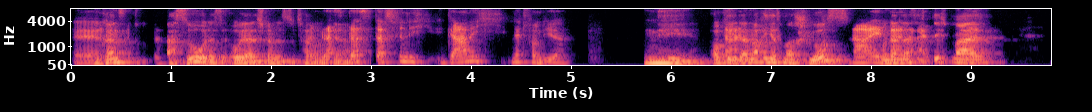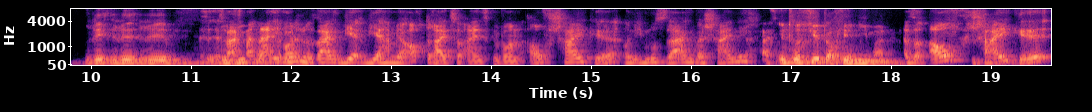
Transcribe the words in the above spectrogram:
Äh, Du kannst, ach so, das, oh ja, das stimmt, das ist total das, unfair. das, das finde ich gar nicht nett von dir. nee, okay, Nein. dann mache ich jetzt mal Schluss Nein, und dann lasse ich dich mal re, re, re, Es, es war spannend. Nein, ich wollte nur sagen, wir, wir haben ja auch 3 zu 1 gewonnen auf Schalke und ich muss sagen, wahrscheinlich, Das interessiert doch hier niemanden. also auf Schalke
